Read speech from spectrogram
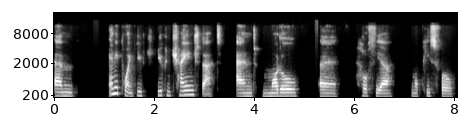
um any point you you can change that and model a healthier more peaceful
